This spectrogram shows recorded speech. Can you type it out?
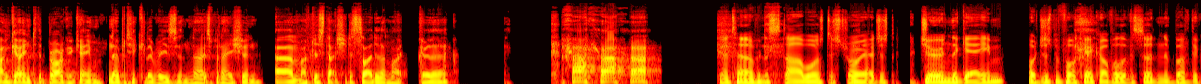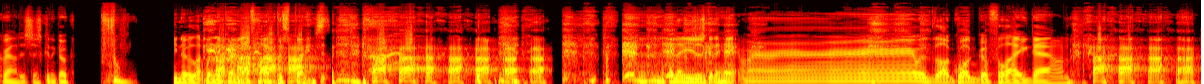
I'm going to the Braga game. No particular reason. No explanation. Um, I've just actually decided I might go there. You're going to turn up in a Star Wars destroyer just during the game or just before kickoff. All of a sudden, above the ground, it's just going to go, "Phoom." You know, like when they come out of hyperspace. and then you're just going to hit with Okwonga flying down.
